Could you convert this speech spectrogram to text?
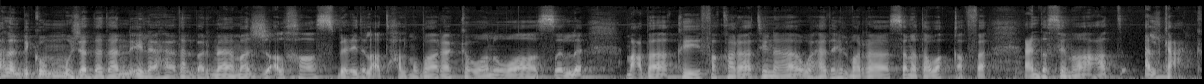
بكم مجددا إلى هذا البرنامج الخاص بعيد الأضحى المبارك ونواصل مع باقي فقراتنا وهذه المرة سنتوقف عند صناعة الكعك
